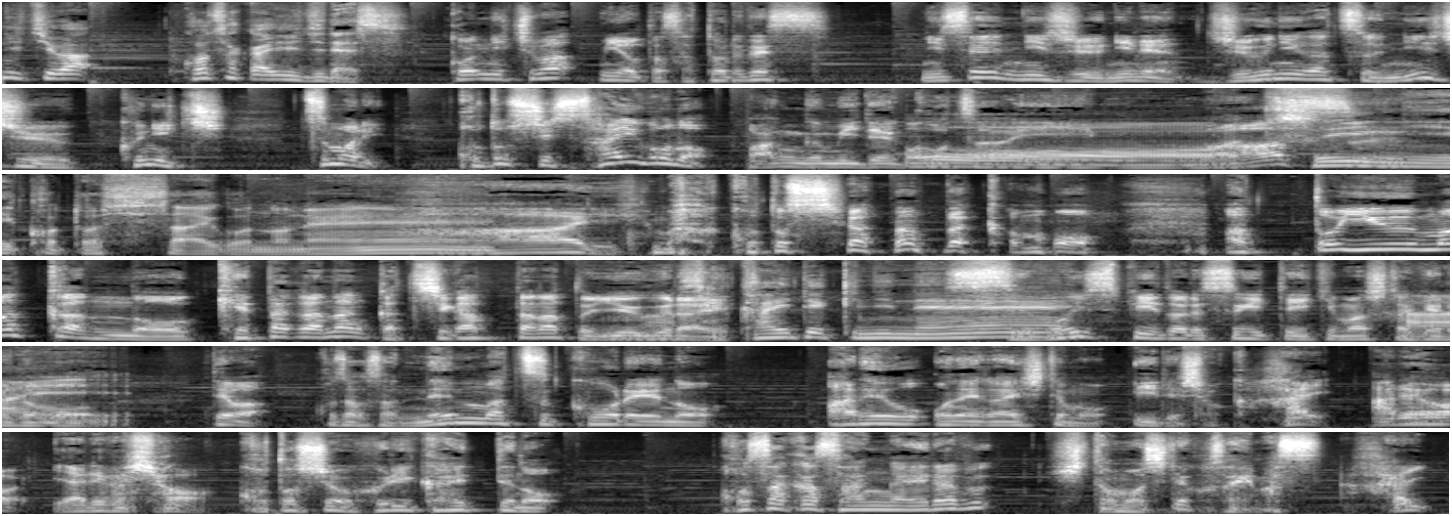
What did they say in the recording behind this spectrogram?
んにちは小坂雄二ですこんにちは、三田悟です。2022年12月29日、つまり今年最後の番組でございます。ついに今年最後のねはい。まあ今年はなんだかもう、あっという間間の桁がなんか違ったなというぐらい、世界的にねすごいスピードで過ぎていきましたけれども、はいでは小坂さん、年末恒例のあれをお願いしてもいいでしょうか？はいあれをやりましょ今年を振り返っての小坂さんが選ぶ一文字でございます。うはい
